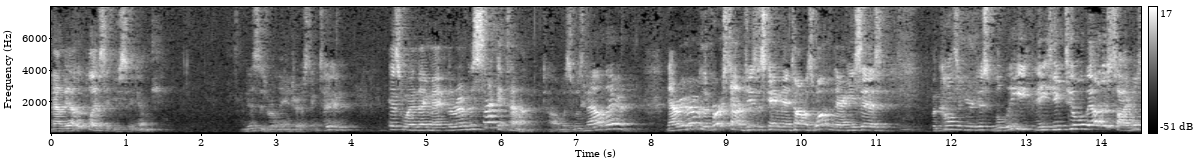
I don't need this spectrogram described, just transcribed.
Now, the other place that you see him, this is really interesting too, is when they met in the room the second time. Thomas was now there. Now, remember the first time Jesus came in, Thomas wasn't there, and he says, because of your disbelief, he, he told the other disciples,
